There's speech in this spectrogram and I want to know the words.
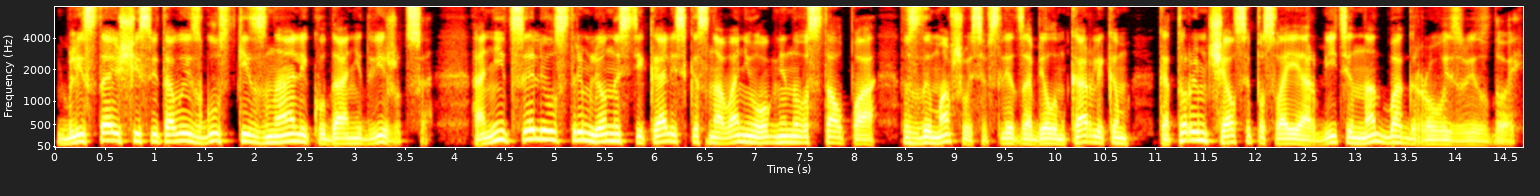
Блистающие световые сгустки знали, куда они движутся. Они целеустремленно стекались к основанию огненного столпа, вздымавшегося вслед за белым карликом, который мчался по своей орбите над багровой звездой.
